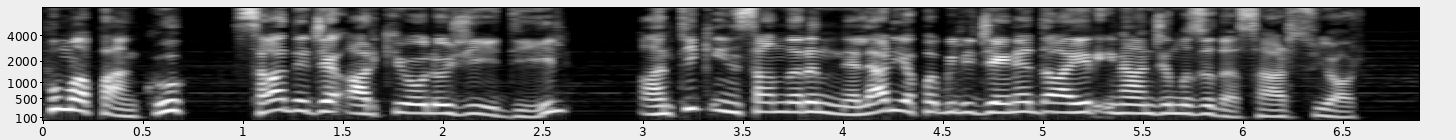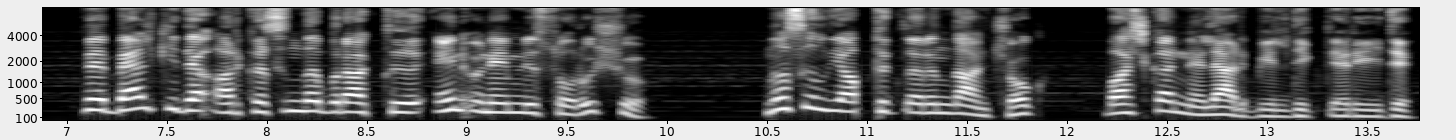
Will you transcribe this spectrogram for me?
Pumapanku sadece arkeolojiyi değil, antik insanların neler yapabileceğine dair inancımızı da sarsıyor. Ve belki de arkasında bıraktığı en önemli soru şu. Nasıl yaptıklarından çok başka neler bildikleriydi.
